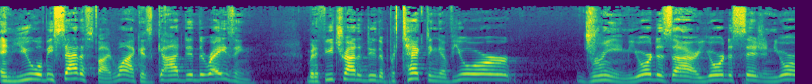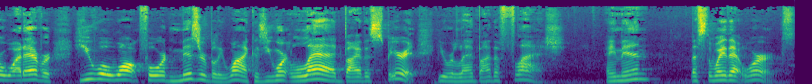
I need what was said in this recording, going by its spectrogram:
and you will be satisfied. Why? Because God did the raising. But if you try to do the protecting of your dream, your desire, your decision, your whatever, you will walk forward miserably. Why? Because you weren't led by the Spirit, you were led by the flesh. Amen? That's the way that works.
